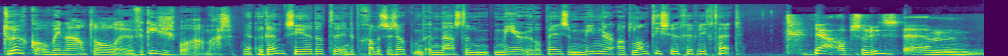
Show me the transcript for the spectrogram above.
terugkomen in een aantal uh, verkiezingsprogramma's. Rem, zie je dat in de programma's dus ook naast een meer Europese, minder Atlantische gerichtheid? Ja, absoluut. Um,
